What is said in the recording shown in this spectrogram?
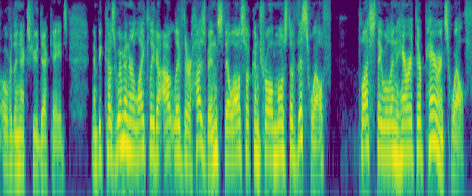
over the next few decades. And because women are likely to outlive their husbands, they'll also control most of this wealth. Plus, they will inherit their parents' wealth.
